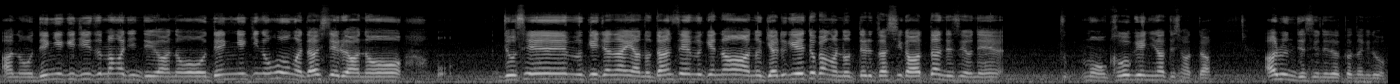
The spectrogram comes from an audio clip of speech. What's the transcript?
あの、電撃ジーズマガジンっていう、あの、電撃の方が出してる、あの、女性向けじゃない、あの、男性向けの、あの、ギャルゲーとかが載ってる雑誌があったんですよね。もう、過去形になってしまった。あるんですよね、だったんだけど。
